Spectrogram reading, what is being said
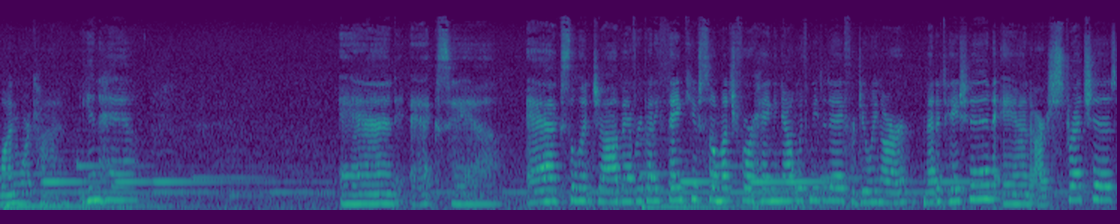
one more time. Inhale. And exhale. Excellent job, everybody. Thank you so much for hanging out with me today, for doing our meditation and our stretches.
